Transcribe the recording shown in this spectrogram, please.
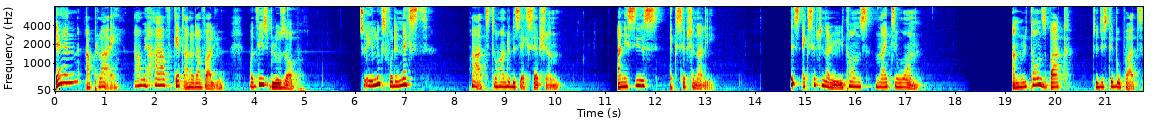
Then apply and we have get another value, but this blows up. So it looks for the next part to handle this exception and it sees exceptionally. This exceptionally returns 91 and returns back to the stable part.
